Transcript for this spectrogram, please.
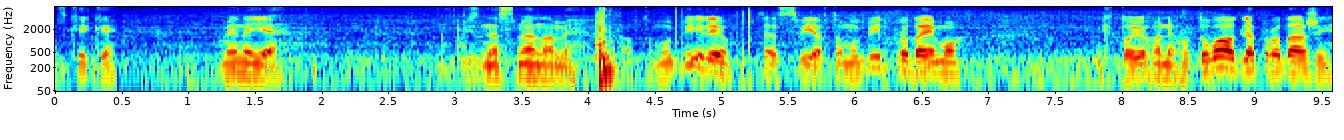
оскільки ми не є бізнесменами автомобілів. Це свій автомобіль продаємо. Ніхто його не готував для продажі.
